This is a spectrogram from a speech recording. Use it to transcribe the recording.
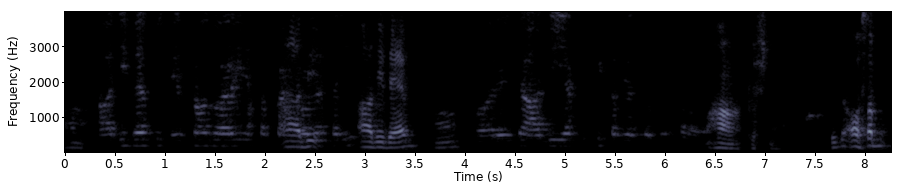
हाँ। आदि देव तो देवताओं द्वारा ये सब आदि आदि देव हाँ। है। हाँ कृष्ण। ठीक है। और सब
